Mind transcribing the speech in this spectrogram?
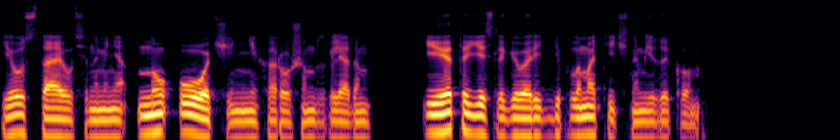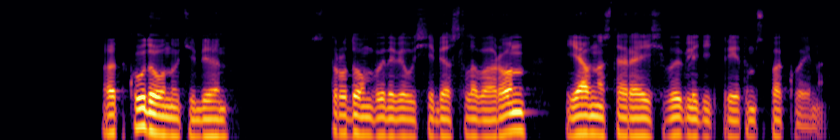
и уставился на меня, ну очень нехорошим взглядом. И это если говорить дипломатичным языком. «Откуда он у тебя?» С трудом выдавил из себя слова Рон, явно стараясь выглядеть при этом спокойно.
